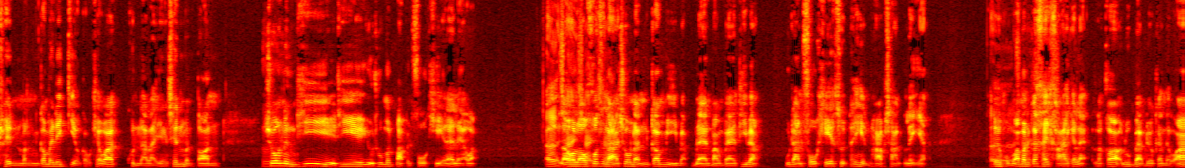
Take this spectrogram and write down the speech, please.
เทรนด์มันก็ไม่ได้เกี่ยวกับแค่ว่าคุณอะไรอย่างเช่นเหมือนตอน ช่วงหนึ่งที่ที่ YouTube มันปรับเป็น 4K ได้แล้วอะเออแล้วใช่เราใช่โฆษณาใช่ช่วงนั้นก็มีแบบแบรนด์บางแบรนด์ที่แบบอุดาน 4K สุดให้เห็นภาพชัดอะไรเงี้ย เออผมว่ามันก็คใช่ล้ายๆกันแหละ แล้วก็รูปแบบเดียวกันแต่ว่า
